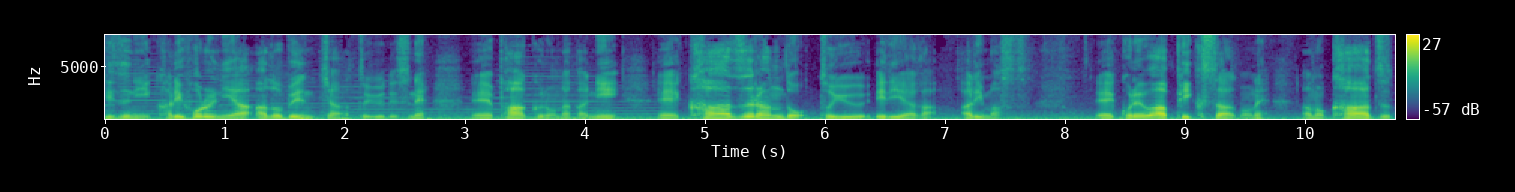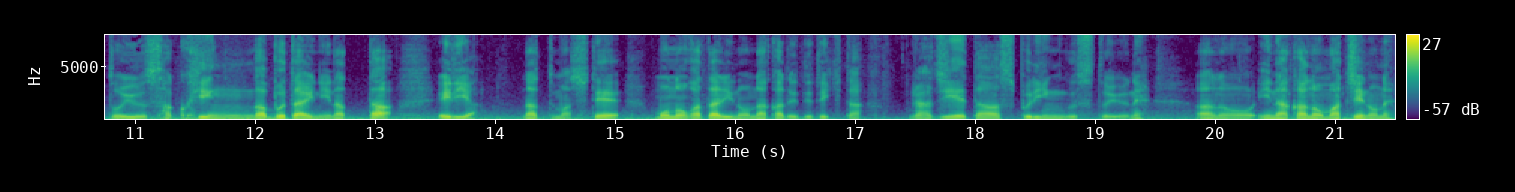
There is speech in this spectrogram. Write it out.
ディズニーカリフォルニアアドベンチャーというですね、えーパークの中に、えーカーズランドというエリアがあります。えーこれはピクサーのね、あのカーズという作品が舞台になったエリアになってまして、物語の中で出てきたラジエータースプリングスというね、あの田舎の町のね、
